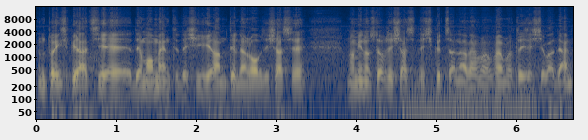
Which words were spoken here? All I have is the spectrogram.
într-o inspirație de moment, deși eram tânăr la 86, în 1986, deci câți ani aveam, aveam vreo 30 ceva de ani,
